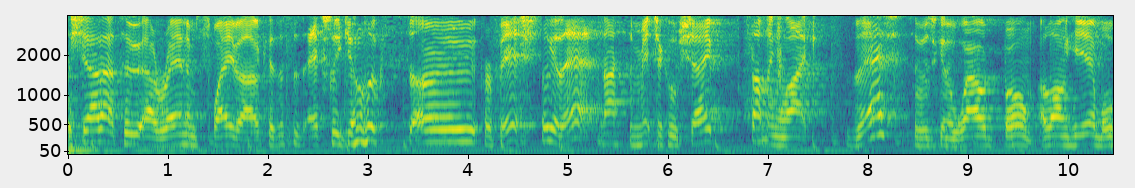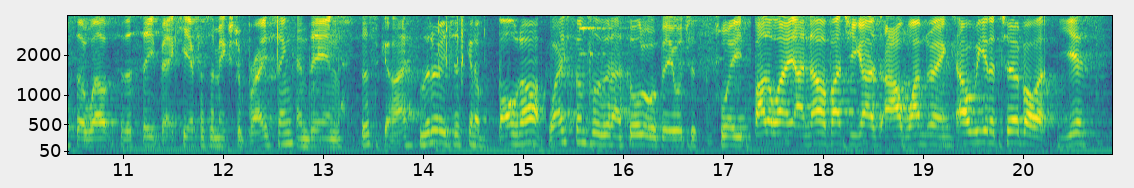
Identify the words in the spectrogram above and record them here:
So shout out to our random sway bar because this is actually gonna look so profesh. Look at that, nice symmetrical shape, something like that. So we're just gonna weld, boom, along here and we'll also weld to the seat back here for some extra bracing. And then this guy, literally just gonna bolt on. Way simpler than I thought it would be, which is sweet. By the way, I know a bunch of you guys are wondering, are we gonna turbo it? Yes,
